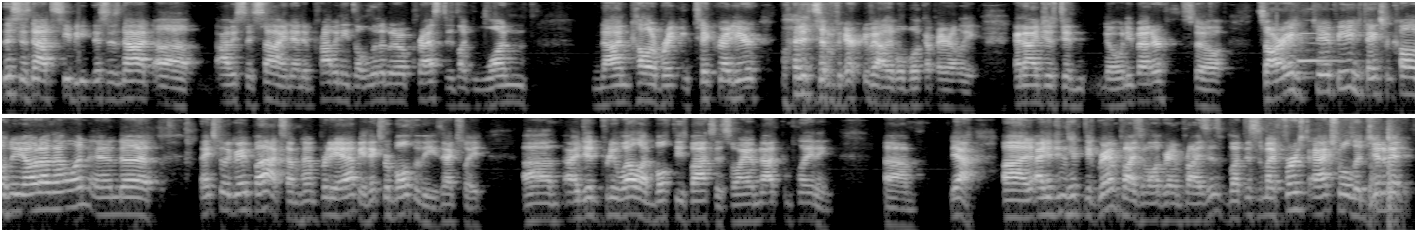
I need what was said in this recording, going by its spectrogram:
this is not CB. This is not uh, obviously signed, and it probably needs a little bit of press. There's like one non-color breaking tick right here, but it's a very valuable book apparently, and I just didn't know any better. So sorry, JP. Thanks for calling me out on that one, and uh, thanks for the great box. I'm, I'm pretty happy. Thanks for both of these actually. Um, I did pretty well on both these boxes, so I am not complaining. Um, yeah, uh, I didn't hit the grand prize of all grand prizes, but this is my first actual legitimate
